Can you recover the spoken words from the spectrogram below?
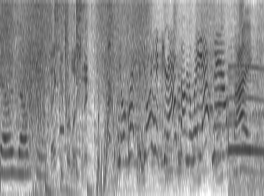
show's over. Thank you for listening. Don't let the door hit your ass on the way out now. Bye.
